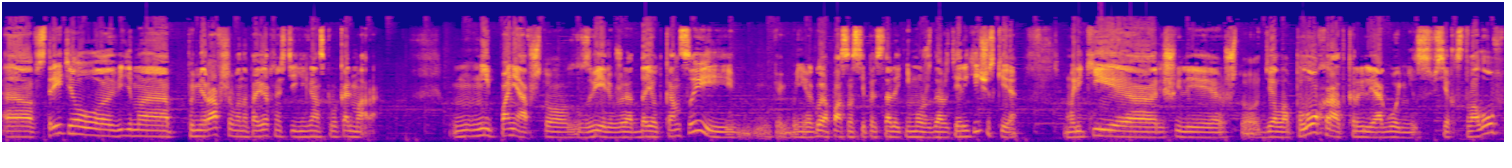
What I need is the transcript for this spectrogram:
э, встретил, видимо, помиравшего на поверхности гигантского кальмара. Не поняв, что зверь уже отдает концы и как бы никакой опасности представлять не может даже теоретически, Моряки э, решили, что дело плохо, открыли огонь из всех стволов.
